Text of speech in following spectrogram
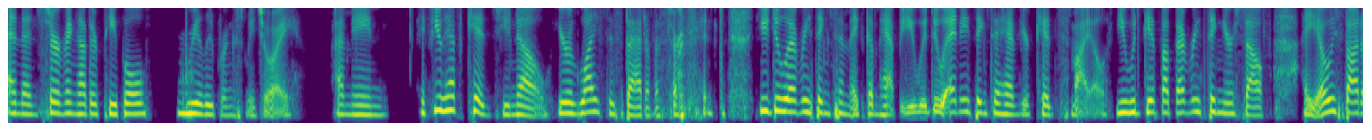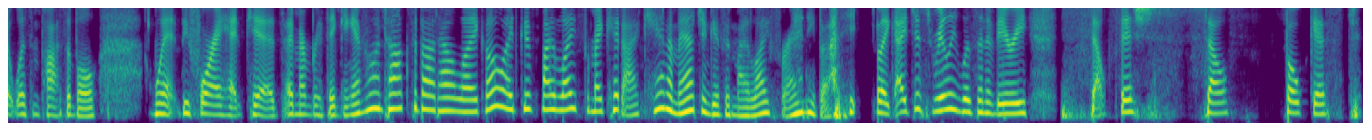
And then serving other people really brings me joy. I mean, if you have kids, you know your life is that of a servant. You do everything to make them happy. You would do anything to have your kids smile. You would give up everything yourself. I always thought it was impossible when before I had kids. I remember thinking everyone talks about how like, oh, I'd give my life for my kid. I can't imagine giving my life for anybody. like I just really was in a very selfish, self-focused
